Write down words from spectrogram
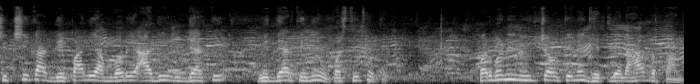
शिक्षिका दीपाली आंबोरे आदी विद्यार्थी विद्यार्थिनी उपस्थित होते. परभणी न्यूजच्या वतीने घेतलेला हा वृत्तांत.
